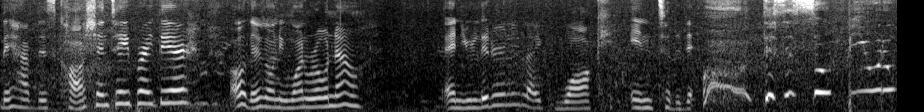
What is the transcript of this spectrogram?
They have this caution tape right there. Oh, there's only one row now. And you literally like walk into the. Da- this is so beautiful.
